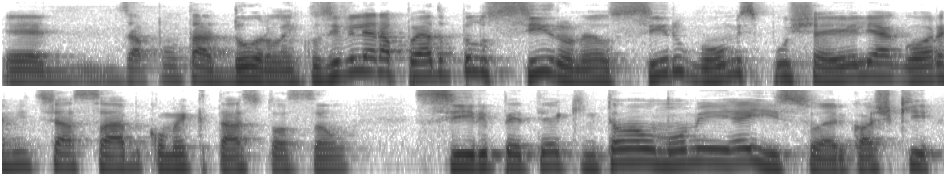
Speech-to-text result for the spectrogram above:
é, desapontadora lá. Inclusive, ele era apoiado pelo Ciro, né? O Ciro Gomes puxa ele e agora a gente já sabe como é que tá a situação Ciro e PT aqui. Então é um nome, é isso, Érico. Eu acho que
